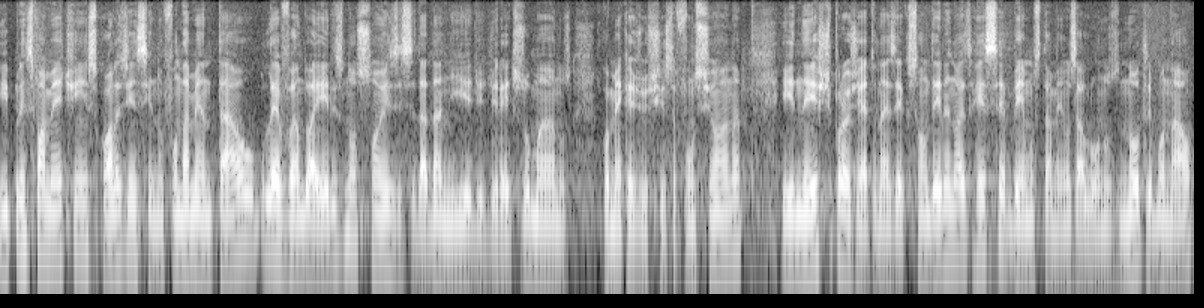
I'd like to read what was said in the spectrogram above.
e principalmente em escolas de ensino fundamental, levando a eles noções de cidadania, de direitos humanos, como é que a justiça funciona. E neste projeto, na execução dele, nós recebemos também os alunos no tribunal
